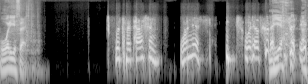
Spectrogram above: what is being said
What do you say? What's my passion? Oneness. what else could I yeah. say?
